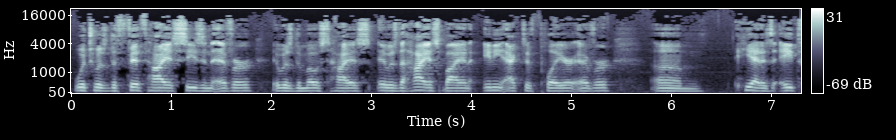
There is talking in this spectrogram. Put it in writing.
which was the fifth highest season ever. It was the most highest. It was the highest by an, any active player ever. Um, he had his eighth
